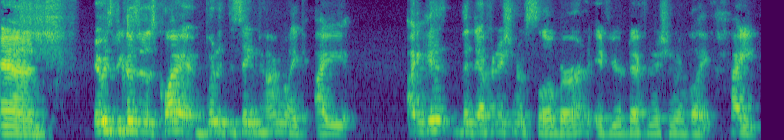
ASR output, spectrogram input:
And it was because it was quiet, but at the same time, like I I get the definition of slow burn if your definition of like hype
